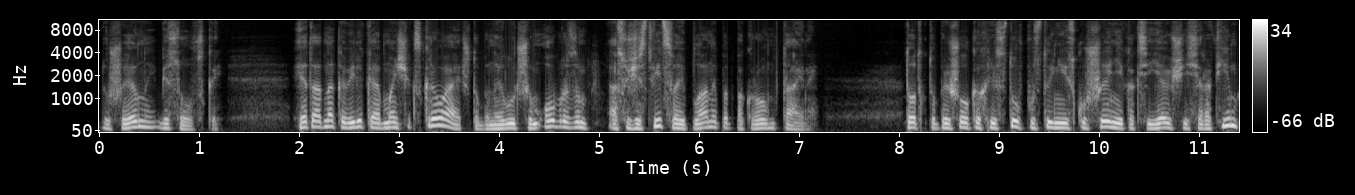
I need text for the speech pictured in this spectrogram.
душевной, бесовской. Это, однако, великий обманщик скрывает, чтобы наилучшим образом осуществить свои планы под покровом тайны. Тот, кто пришел ко Христу в пустыне искушений, как сияющий Серафим,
